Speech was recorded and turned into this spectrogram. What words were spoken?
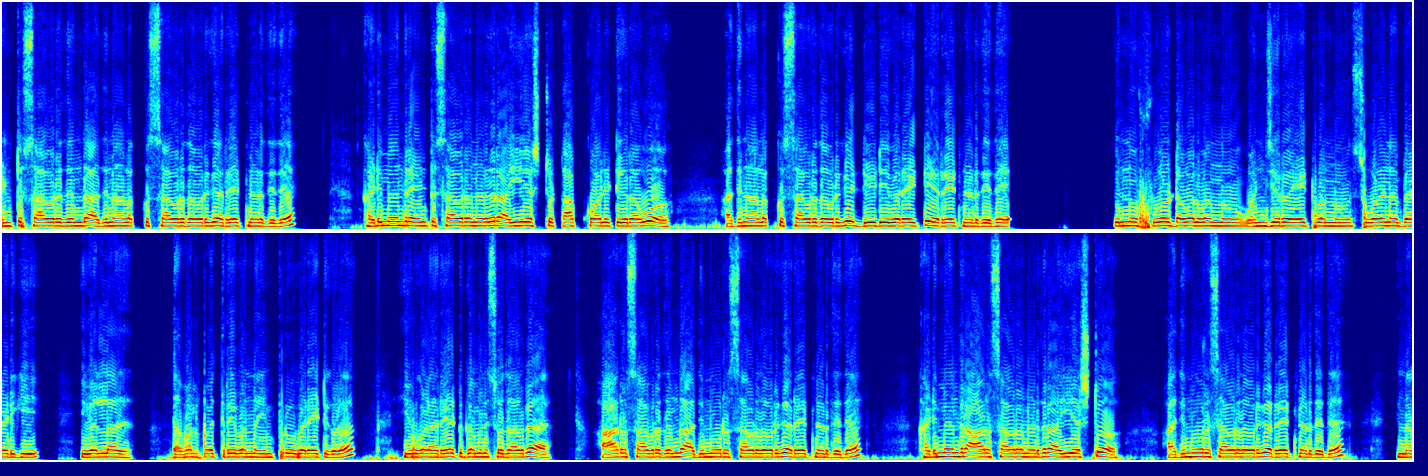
ಎಂಟು ಸಾವಿರದಿಂದ ಹದಿನಾಲ್ಕು ಸಾವಿರದವರೆಗೆ ರೇಟ್ ನಡೆದಿದೆ. ಕಡಿಮೆ ಅಂದರೆ ಎಂಟು ಸಾವಿರ ನಡೆದ್ರೆ ಹೈಯೆಸ್ಟ್ ಟಾಪ್ ಕ್ವಾಲಿಟಿ ಇರೋವು ಹದಿನಾಲ್ಕು ಸಾವಿರದವರೆಗೆ ಡಿ ಡಿ ವೆರೈಟಿ ರೇಟ್ ನಡೆದಿದೆ. ಇನ್ನು four double one one zero eight one Suvarna Byadgi ಇವೆಲ್ಲ double five three one improve ವೆರೈಟಿಗಳು ಇವುಗಳ ರೇಟ್ ಗಮನಿಸೋದಾದ್ರೆ ಆರು ಸಾವಿರದಿಂದ ಹದಿಮೂರು ಸಾವಿರದವರೆಗೆ ರೇಟ್ ನಡೆದಿದೆ. ಕಡಿಮೆ ಅಂದರೆ ಆರು ಸಾವಿರ ನಡೆದ್ರೆ ಹೈಯೆಸ್ಟು ಹದಿಮೂರು ಸಾವಿರದವರೆಗೆ ರೇಟ್ ನಡೆದಿದೆ. ಇನ್ನು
